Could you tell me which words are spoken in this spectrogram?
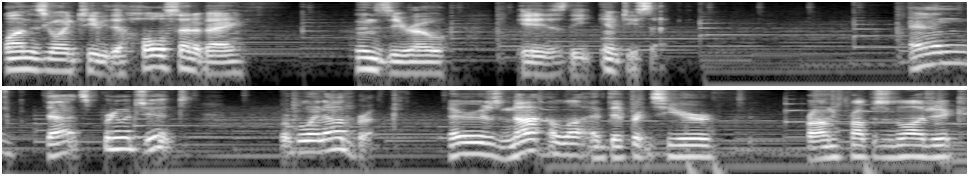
One is going to be the whole set of A, then zero is the empty set. And that's pretty much it for Boolean algebra. There's not a lot of difference here from propositional logic,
